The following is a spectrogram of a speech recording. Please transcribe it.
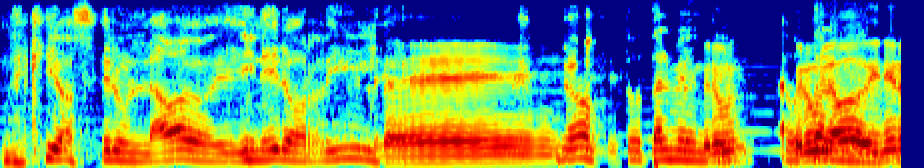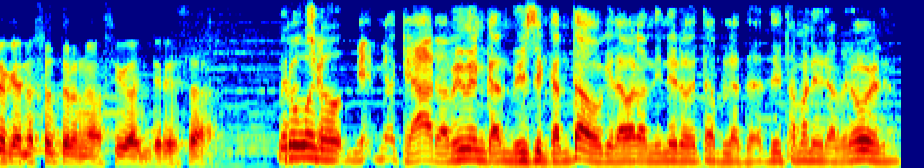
de que iba a ser un lavado de dinero horrible. Sí, No. sí, sí. totalmente. Pero un- Pero un lavado de dinero que a nosotros nos iba a interesar. Pero bueno, Yo- me- me- claro, a mí me, encan- me hubiese encantado que lavaran dinero de esta plata, de esta manera, pero bueno.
